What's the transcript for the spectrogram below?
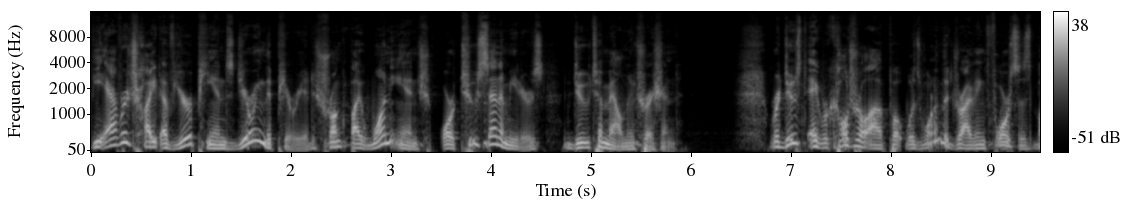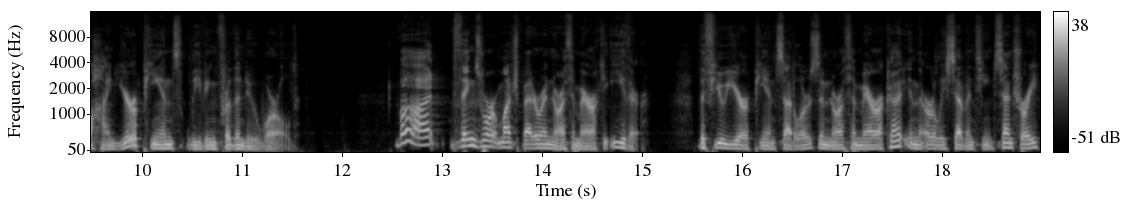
The average height of Europeans during the period shrunk by one inch or two centimeters due to malnutrition. Reduced agricultural output was one of the driving forces behind Europeans leaving for the New World. But things weren't much better in North America either. The few European settlers in North America in the early 17th century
